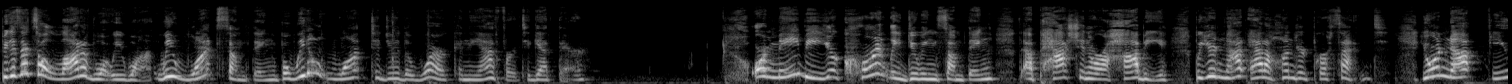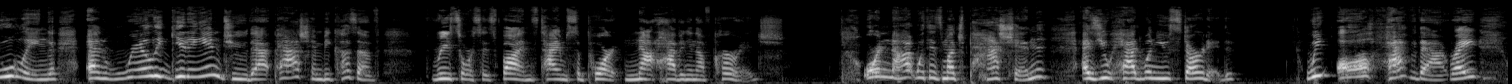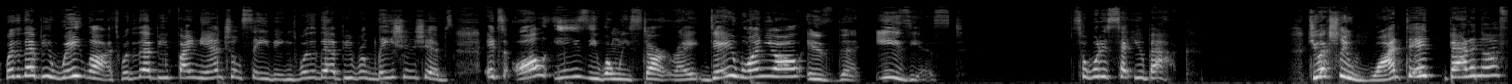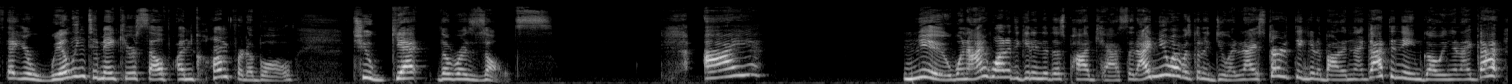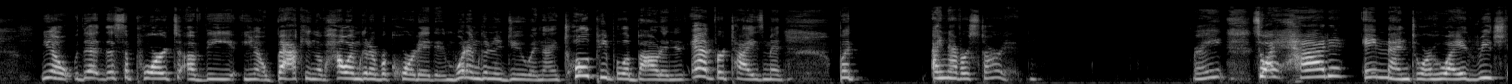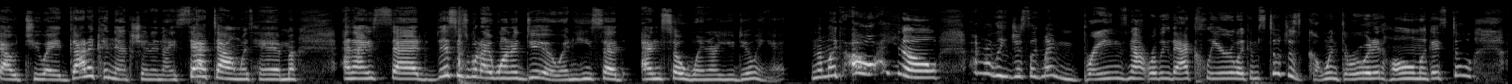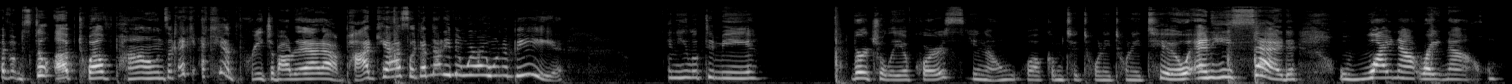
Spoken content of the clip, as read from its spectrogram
Because that's a lot of what we want. We want something, but we don't want to do the work and the effort to get there. Or maybe you're currently doing something, a passion or a hobby, but you're not at 100%. You're not fueling and really getting into that passion because of resources, funds, time, support, not having enough courage. Or not with as much passion as you had when you started. We all have that, right? Whether that be weight loss, whether that be financial savings, whether that be relationships. It's all easy when we start, right? Day one, y'all, is the easiest. So, what has set you back? Do you actually want it bad enough that you're willing to make yourself uncomfortable to get the results? I knew when I wanted to get into this podcast that I knew I was going to do it and I started thinking about it and I got the name going and I got you know the the support of the you know backing of how I'm going to record it and what I'm going to do and I told people about it and advertisement but I never started. Right? So I had a mentor who I had reached out to I had got a connection and I sat down with him and I said this is what I want to do and he said and so when are you doing it and I'm like, oh, you know, I'm really just like my brain's not really that clear. Like I'm still just going through it at home. Like I still, I'm still up 12 pounds. Like I, I can't preach about that on podcast. Like I'm not even where I want to be. And he looked at me virtually, of course, you know, welcome to 2022. And he said, why not right now?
